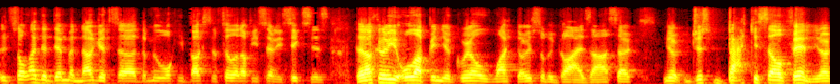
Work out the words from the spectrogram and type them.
it's not like the Denver Nuggets, uh, the Milwaukee Bucks, the Philadelphia 76ers. They're not going to be all up in your grill like those sort of guys are. So, you know, just back yourself in. You know,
